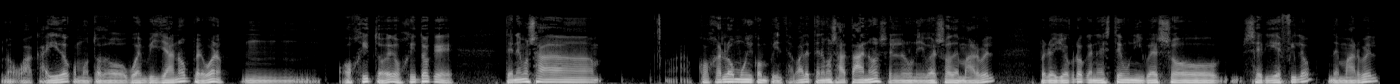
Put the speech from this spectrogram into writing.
Luego ha caído como todo buen villano, pero bueno, mm, ojito, eh, ojito que tenemos a, a, cogerlo muy con pinza, ¿vale? Tenemos a Thanos en el universo de Marvel, pero yo creo que en este universo seriéfilo de Marvel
